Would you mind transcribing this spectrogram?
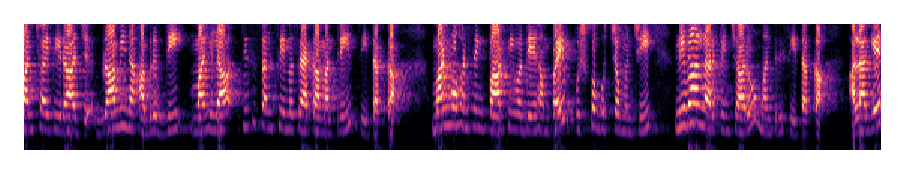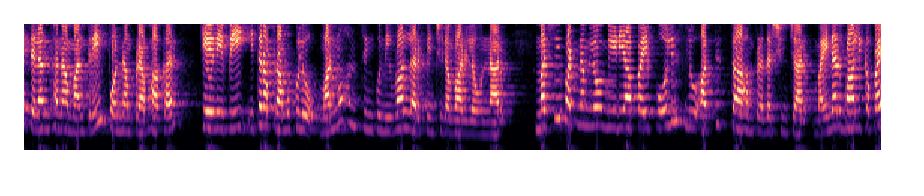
పంచాయతీరాజ్ గ్రామీణ అభివృద్ధి మహిళా శిశు సంక్షేమ శాఖ మంత్రి సీతక్క. మన్మోహన్ సింగ్ పార్థివ దేహంపై పుష్పగుచ్చం ఉంచి నివాళులర్పించారు మంత్రి సీతక్క. అలాగే తెలంగాణ మంత్రి పొన్నం ప్రభాకర్ కేవీపీ ఇతర ప్రముఖులు మన్మోహన్ సింగ్కు నివాళులర్పించిన వారిలో ఉన్నారు. మచిలీపట్నంలో మీడియాపై పోలీసులు అత్యుత్సాహం ప్రదర్శించారు. మైనర్ బాలికపై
